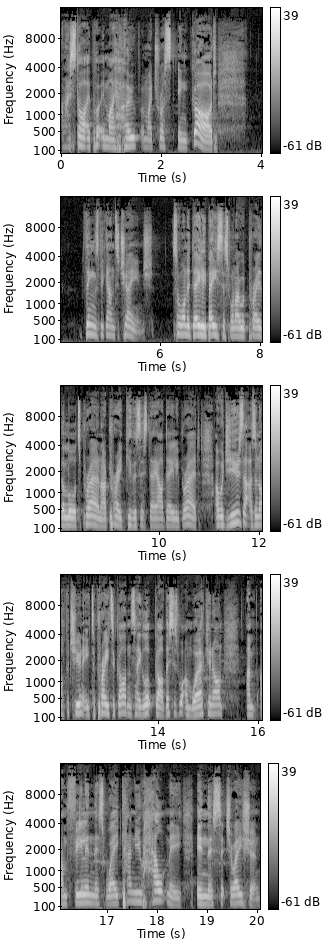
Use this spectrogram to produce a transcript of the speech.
and I started putting my hope and my trust in God, things began to change. So, on a daily basis, when I would pray the Lord's Prayer and I pray, Give us this day our daily bread, I would use that as an opportunity to pray to God and say, Look, God, this is what I'm working on. I'm, I'm feeling this way. Can you help me in this situation?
